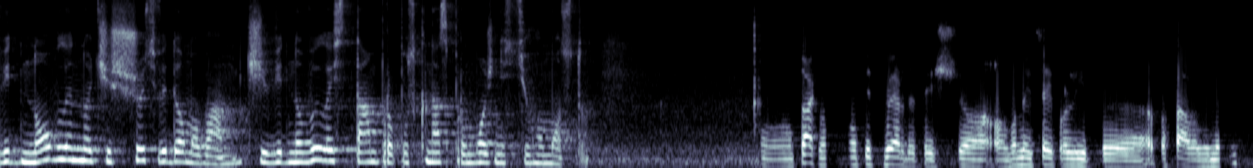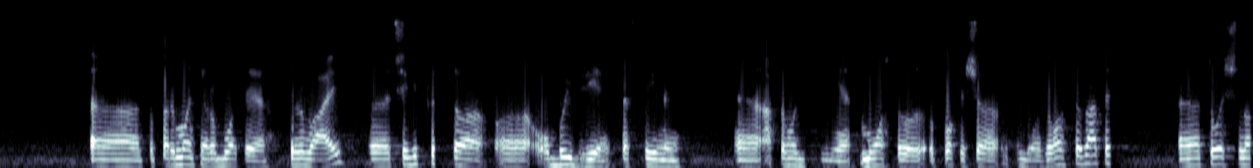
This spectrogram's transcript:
відновлено. Чи щось відомо вам? Чи відновилась там пропускна спроможність цього мосту? Так, можемо підтвердити, що вони цей проліт е, поставили на місце. Е, Тобто ремонтні роботи тривають. Е, Чи відкрито е, обидві частини автомобільні мосту, поки що не можу вам сказати точно.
